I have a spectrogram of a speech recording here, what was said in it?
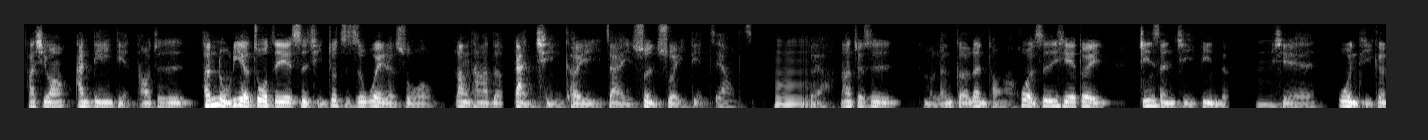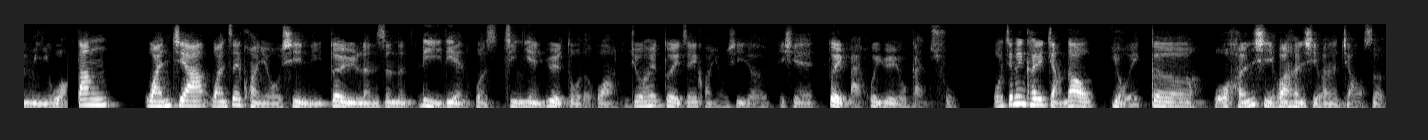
他希望安定一点，然后就是很努力的做这些事情，就只是为了说让他的感情可以再顺遂一点这样子，嗯，对啊，那就是什么人格认同啊，或者是一些对。精神疾病的一些问题跟迷惘。当玩家玩这款游戏，你对于人生的历练或者是经验越多的话，你就会对这一款游戏的一些对白会越有感触。我这边可以讲到有一个我很喜欢很喜欢的角色，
